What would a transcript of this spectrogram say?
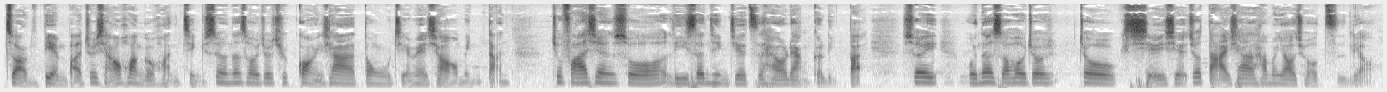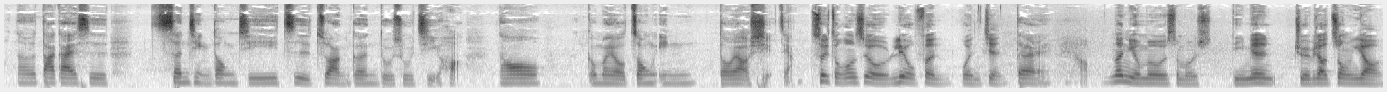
转变吧，就想要换个环境，所以我那时候就去逛一下动物姐妹校友名单，就发现说离申请截止还有两个礼拜，所以我那时候就就写一写，就打一下他们要求资料，那大概是申请动机、自传跟读书计划，然后我们有中英都要写，这样所以总共是有六份文件。对。好，那你有没有什么里面觉得比较重要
